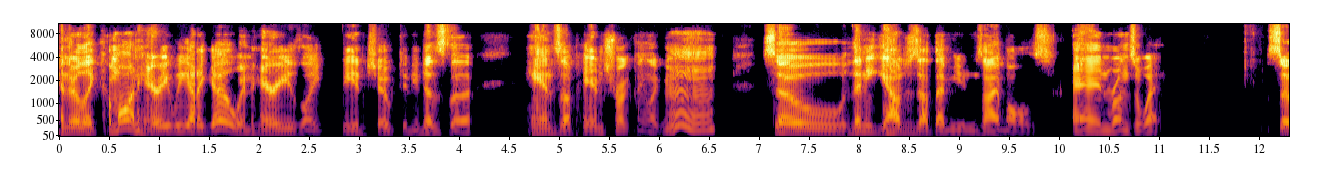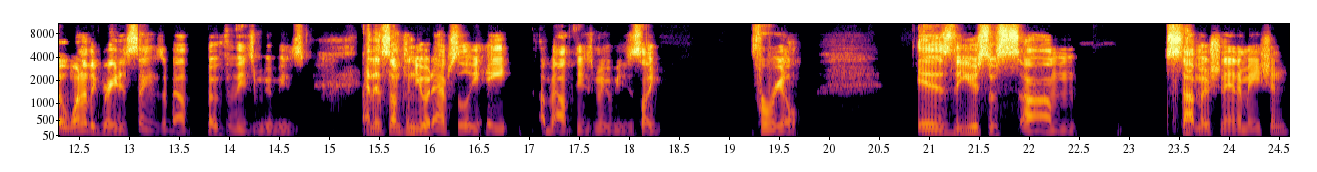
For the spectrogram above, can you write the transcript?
And they're like, "Come on, Harry, we gotta go." And Harry's like being choked, and he does the hands up, hand shrug thing, like, mm. So then he gouges out that mutant's eyeballs and runs away. So one of the greatest things about both of these movies and it's something you would absolutely hate about these movies, like for real, is the use of um stop motion animation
